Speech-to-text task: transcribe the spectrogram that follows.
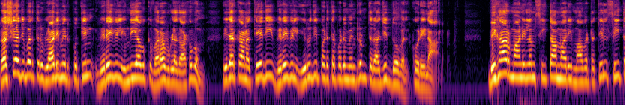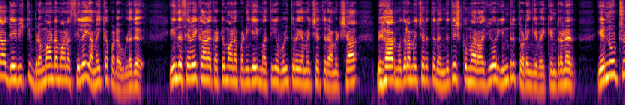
ரஷ்ய அதிபர் திரு விளாடிமிர் புட்டின் விரைவில் இந்தியாவுக்கு வர உள்ளதாகவும் இதற்கான தேதி விரைவில் இறுதிப்படுத்தப்படும் என்றும் திரு அஜித் தோவல் கூறினார். பீகார் மாநிலம் சீதாமாரி மாவட்டத்தில் சீதா தேவிக்கு பிரம்மாண்டமான சிலை அமைக்கப்பட உள்ளது. இந்த சிலைக்கான கட்டுமான பணியை மத்திய உள்துறை அமைச்சர் திரு அமித்ஷா பீகார் முதலமைச்சர் திரு நிதிஷ்குமார் ஆகியோர் இன்று தொடங்கி வைக்கின்றனர். எண்ணூற்று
